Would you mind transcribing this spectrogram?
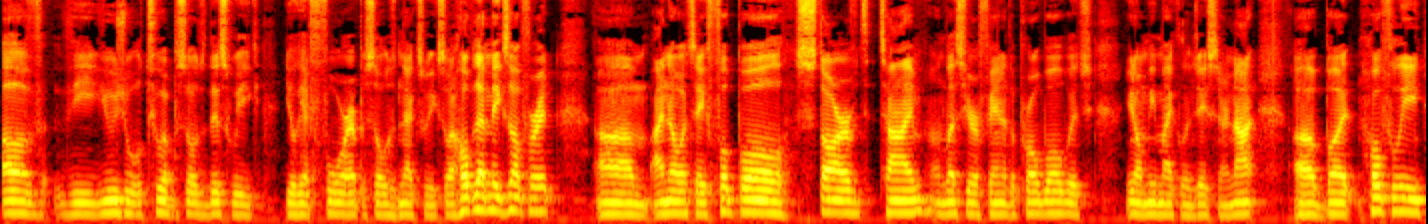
of the usual two episodes this week, you'll get four episodes next week. So I hope that makes up for it. Um, I know it's a football starved time, unless you're a fan of the Pro Bowl, which, you know, me, Michael, and Jason are not. Uh, but hopefully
